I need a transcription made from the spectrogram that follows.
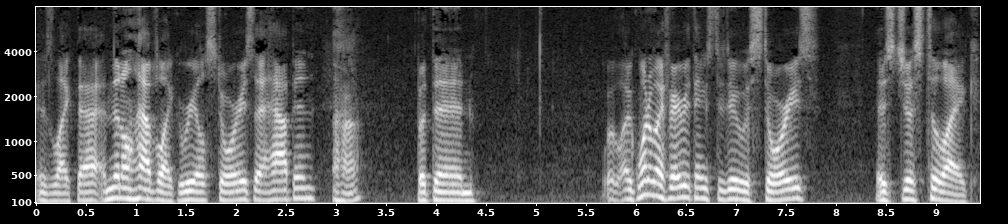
is like that. And then I'll have like real stories that happen. Uh huh. But then, like, one of my favorite things to do with stories is just to like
